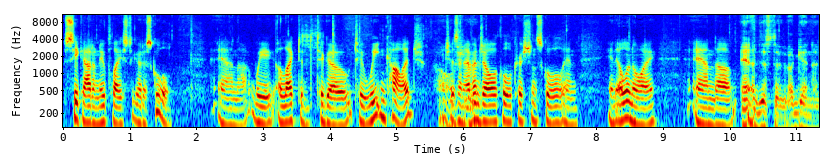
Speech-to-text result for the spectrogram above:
seek out a new place to go to school. And uh, we elected to go to Wheaton College, which Oh, is an evangelical Christian school in, in Illinois. And, uh, And just to, again, to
